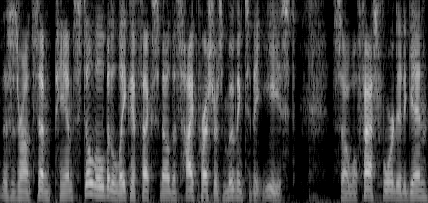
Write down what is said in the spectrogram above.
This is around 7 p.m. Still a little bit of lake effect snow. This high pressure is moving to the east. So we'll fast forward it again.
